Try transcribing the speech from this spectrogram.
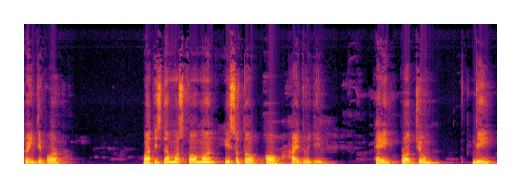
24. What is the most common isotope of hydrogen? A. Protium D.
